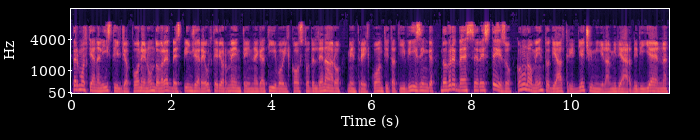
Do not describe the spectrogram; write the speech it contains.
Per molti analisti il Giappone non dovrebbe spingere ulteriormente in negativo il costo del denaro, mentre il quantitative easing dovrebbe essere esteso con un aumento di altri 10.000 miliardi di yen.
